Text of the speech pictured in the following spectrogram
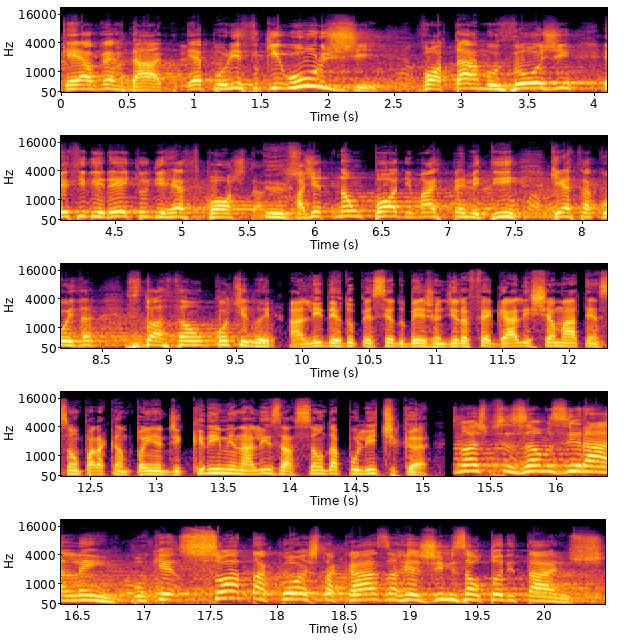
quer a verdade. É por isso que urge votarmos hoje esse direito de resposta. Isso. A gente não pode mais permitir que essa coisa, situação continue. A líder do PC do B, Jandira Fegali, chama a atenção para a campanha de criminalização da política. Nós precisamos ir além, porque só atacou esta casa regimes autoritários.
